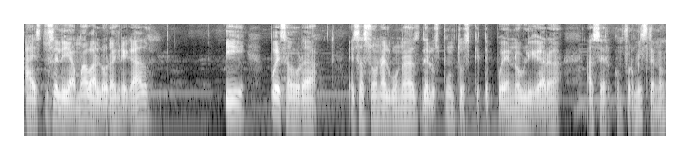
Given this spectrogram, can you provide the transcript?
a esto se le llama valor agregado. Y pues ahora esas son algunas de los puntos que te pueden obligar a, a ser conformista, ¿no?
